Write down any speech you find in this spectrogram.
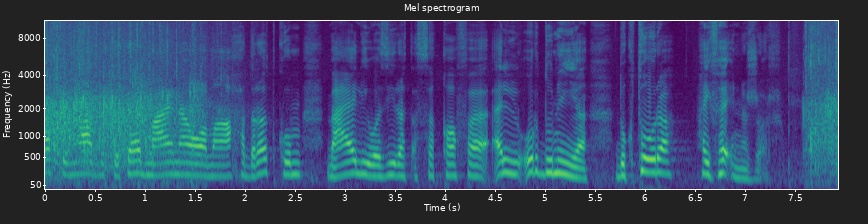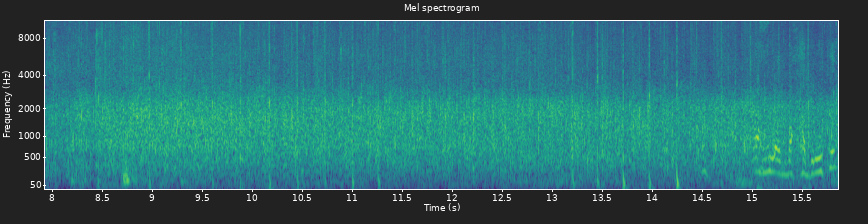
الكتاب معانا ومع حضراتكم معالي وزيرة الثقافة الأردنية دكتورة هيفاء النجار. أهلا بحضرتك.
